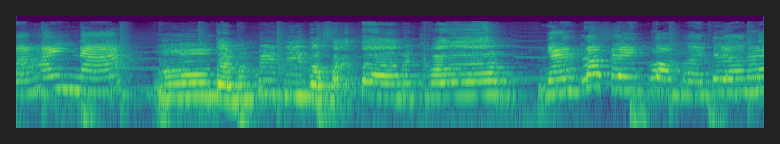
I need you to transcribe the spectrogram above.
มาให้นะ เออแต่มันไม่ดีต่อสายตานะครับ งั้นก็เป็นกล่องเหมือนเดิมนั่นแหละ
